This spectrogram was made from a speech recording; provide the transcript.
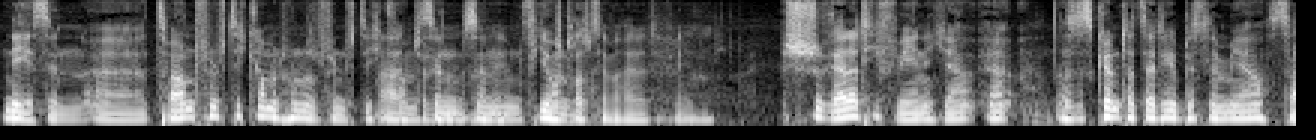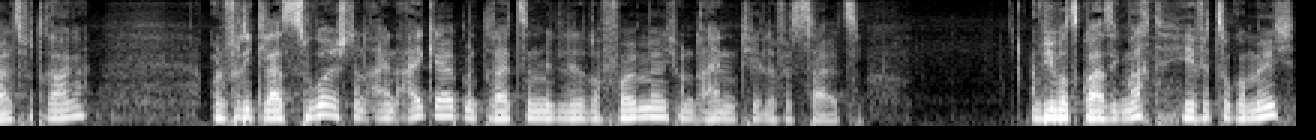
Nee, es sind äh, 250 Gramm und 150 Ah, Gramm. Entschuldigung, sind, sind okay. Ist 400. trotzdem relativ wenig. Ist relativ wenig, ja, ja. Also es können tatsächlich ein bisschen mehr Salz vertragen. Und für die Glasur ist dann ein Eigelb mit 13 Milliliter Vollmilch und einen Teelöffel Salz. Wie wird es quasi gemacht? Hefe, Zucker, Milch,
